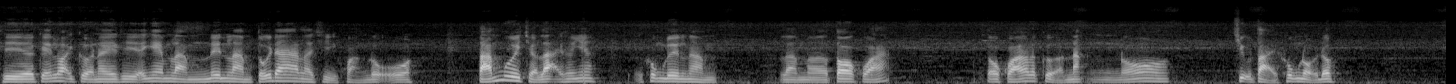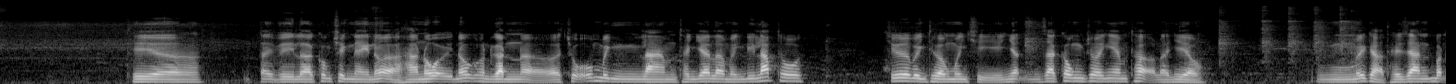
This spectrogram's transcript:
Thì cái loại cửa này thì anh em làm nên làm tối đa là chỉ khoảng độ 80 trở lại thôi nhé không nên làm làm to quá. To quá là cửa nặng nó chịu tải không nổi đâu thì ờ, tại vì là công trình này nó ở Hà Nội, nó còn gần ở chỗ mình làm, thành ra là mình đi lắp thôi. Chứ bình thường mình chỉ nhận gia công cho anh em thợ là nhiều. Với cả thời gian bận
